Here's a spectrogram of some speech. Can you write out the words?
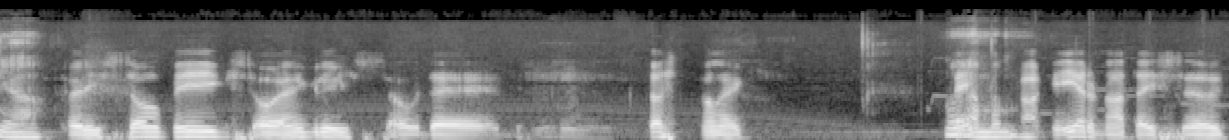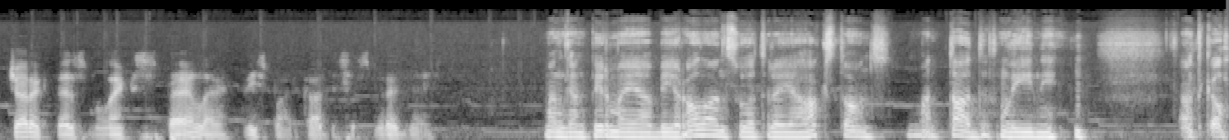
Jā, very so big, so angry, so dead. Tas, man liekas, nu, jā man, kā ierunātais čarakteris, man liekas, spēlē vispār, kādu es esmu redzējis. man gan pirmajā bija Rolands, otrajā Akstons. Man tāda līnija atkal.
